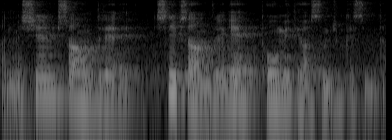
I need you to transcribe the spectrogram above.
아니면 신입사원들의 신입사원들에게 도움이 되었으면 좋겠습니다.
